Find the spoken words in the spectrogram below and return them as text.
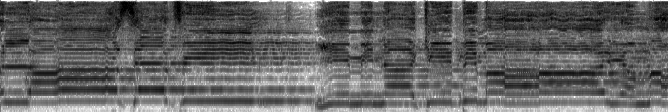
الله سیفی یمنا کی بیمار یما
